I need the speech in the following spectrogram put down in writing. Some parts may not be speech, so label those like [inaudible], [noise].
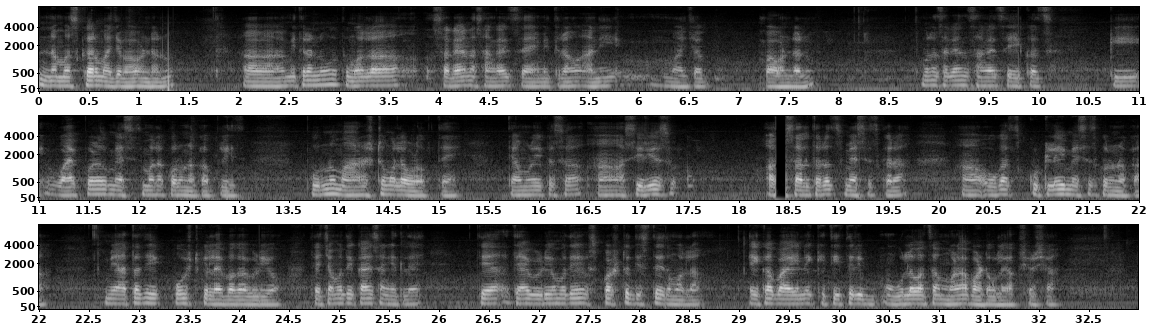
नमस्कार माझ्या भावंडांनो. मित्रांनो तुम्हाला सगळ्यांना सांगायचं आहे मित्र आणि माझ्या भावंडांनो. तुम्हाला सगळ्यांना सांगायचं आहे एकच की वायपळ मेसेज मला करू नका प्लीज पूर्ण महाराष्ट्र मला ओळखतं आहे त्यामुळे कसं सिरियस असाल तरच मेसेज करा. उगाच कुठलेही मेसेज करू नका. मी आताच एक पोस्ट केला आहे बघा व्हिडिओ त्याच्यामध्ये काय सांगितलं आहे त्या त्या व्हिडिओमध्ये स्पष्ट दिसतं आहे तुम्हाला. एका बाईने कितीतरी गुलाबाचा मळा पाठवला आहे अक्षरशः.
